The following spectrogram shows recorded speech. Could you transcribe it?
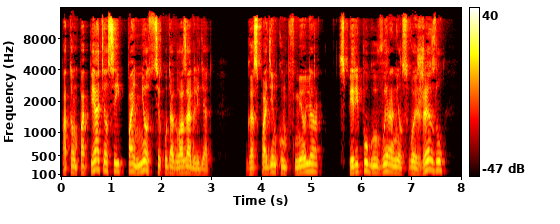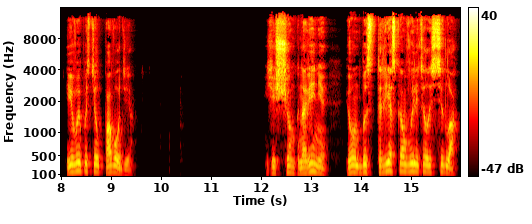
потом попятился и понесся, куда глаза глядят. Господин Кумпфмюллер с перепугу выронил свой жезл и выпустил поводья. Еще мгновение, и он бы с треском вылетел из седла,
